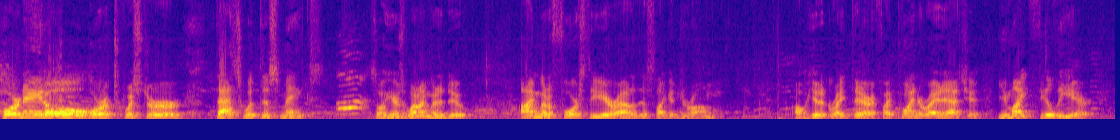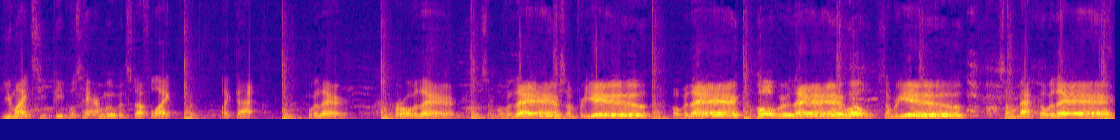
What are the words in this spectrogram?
Tornado or a twister. That's what this makes. So here's what I'm going to do I'm going to force the air out of this like a drum. I'll hit it right there. If I point it right at you, you might feel the air. You might see people's hair move and stuff like, like that. Over there, or over there. Some over there, some for you. Over there, over there. Whoa, some for you. Some back over there,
